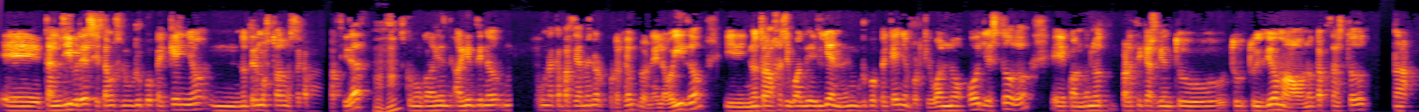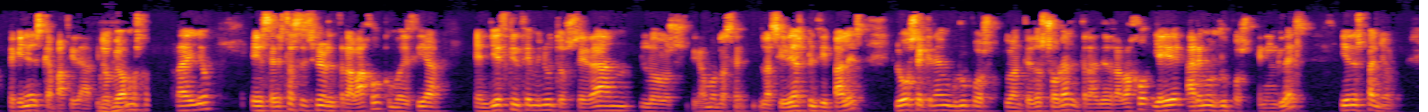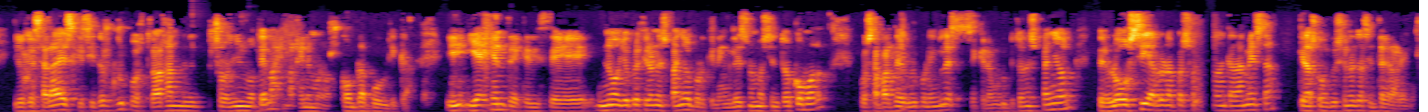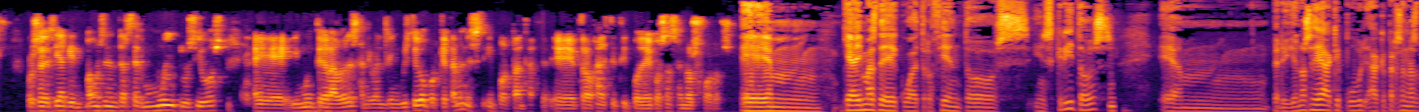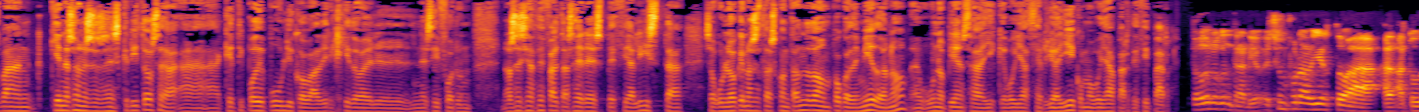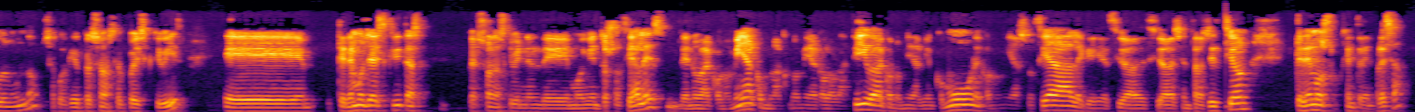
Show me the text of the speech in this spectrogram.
eh, tan libres, si estamos en un grupo pequeño, no tenemos toda nuestra capacidad. Es como cuando alguien, tiene una capacidad menor, por ejemplo, en el oído y no trabajas igual de bien en un grupo pequeño porque igual no oyes todo, eh, cuando no practicas bien tu, tu, idioma o no captas todo, una pequeña discapacidad. Y lo que vamos a hacer para ello es en estas sesiones de trabajo, como decía, en 10-15 minutos se dan los, digamos, las, las, ideas principales, luego se crean grupos durante dos horas de, de trabajo y ahí haremos grupos en inglés y en español. Y lo que se hará es que si dos grupos trabajan sobre el mismo tema, imaginémonos, compra pública, y, hay gente que dice, no, yo prefiero en español porque en inglés no me siento cómodo, pues aparte del grupo en inglés se crea un grupito en español, pero luego sí habrá una persona en cada mesa que las conclusiones las integraremos. Por eso decía que vamos a intentar ser muy inclusivos eh, y muy integradores a nivel lingüístico porque también es importante eh, trabajar este tipo de cosas en los foros. Em, ya hay más de 400 inscritos, em, pero yo no sé a qué, a qué personas van, quiénes son esos inscritos, a, qué tipo de público va dirigido el Nesi Forum. No sé si hace falta ser especialista. Según lo que nos estás contando, da un poco de miedo, ¿no? Uno piensa, ¿y qué voy a hacer yo allí? ¿Cómo voy a participar? Todo lo contrario. Es un foro abierto a todo el mundo o sea, cualquier persona se puede escribir. Eh, tenemos ya escritas personas que vienen de movimientos sociales, de nueva economía, como la economía colaborativa, economía del bien común, economía social, ciudades, ciudades en transición. Tenemos gente de empresa,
